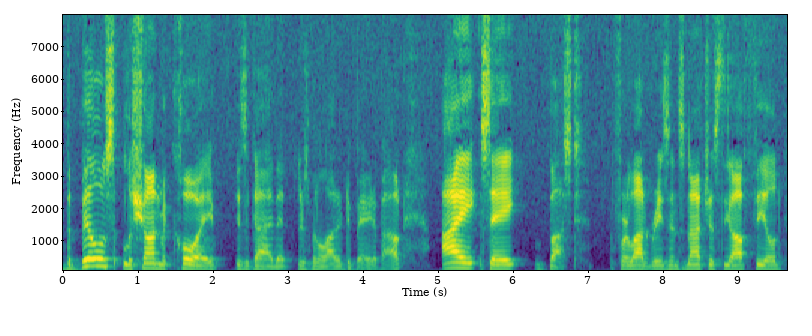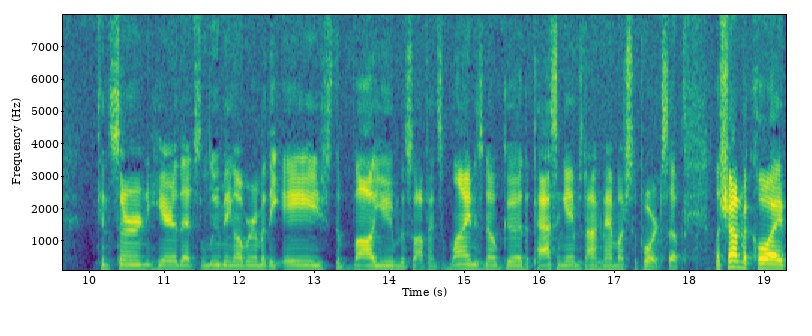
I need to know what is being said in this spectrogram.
The Bills, LeSean McCoy is a guy that there's been a lot of debate about. I say bust for a lot of reasons, not just the off field concern here that's looming over him, but the age, the volume, this offensive line is no good. The passing game is not going to have much support. So, LeSean McCoy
